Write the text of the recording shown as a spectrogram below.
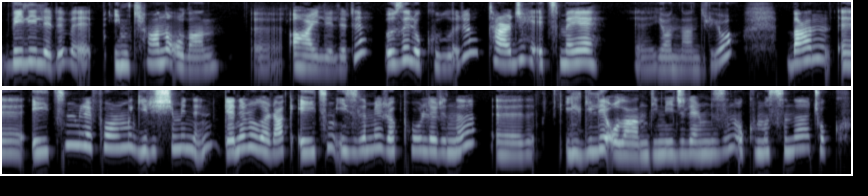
velileri ve imkanı olan e, aileleri özel okulları tercih etmeye yönlendiriyor. Ben eğitim reformu girişiminin genel olarak eğitim izleme raporlarını ilgili olan dinleyicilerimizin okumasını çok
